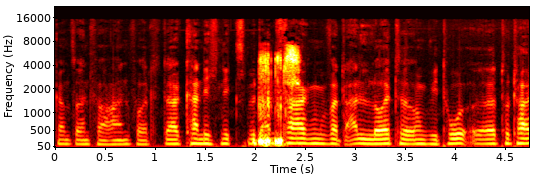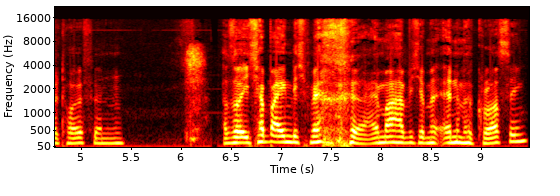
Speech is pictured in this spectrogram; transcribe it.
Ganz einfache Antwort. Da kann ich nichts mit anfangen, was alle Leute irgendwie to äh, total toll finden. Also ich habe eigentlich mehrere. Einmal habe ich Animal Crossing,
